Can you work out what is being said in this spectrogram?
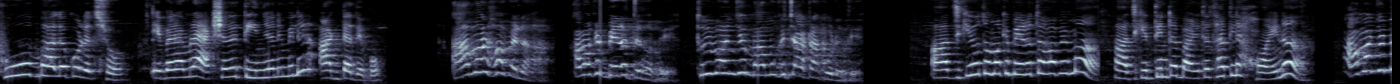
খুব ভালো করেছ। এবার আমরা একসাথে তিনজনে মিলে আড্ডা দেব। আমার হবে না আমাকে বেরোতে হবে। তুই বরঞ্চ মামুকে চাটা করে দে। আজকেও তোমাকে বেরোতে হবে মা? আজকের দিনটা বাড়িতে থাকলে হয় না? আমার জন্য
